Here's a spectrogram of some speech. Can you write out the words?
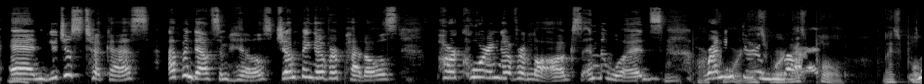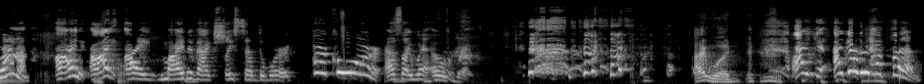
mm. and you just took us up and down some hills, jumping over puddles, parkouring over logs in the woods, Parkour, running through mud. Nice. Nice pull. Yeah, I, I, I might have actually said the word parkour as I went over it. I would. I I gotta have fun.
